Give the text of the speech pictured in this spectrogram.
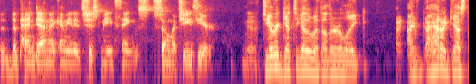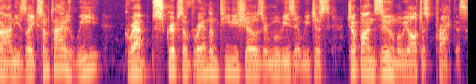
the pandemic. I mean, it's just made things so much easier. Yeah. Do you ever get together with other like? I I, had a guest on. He's like sometimes we grab scripts of random TV shows or movies that we just jump on Zoom and we all just practice.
